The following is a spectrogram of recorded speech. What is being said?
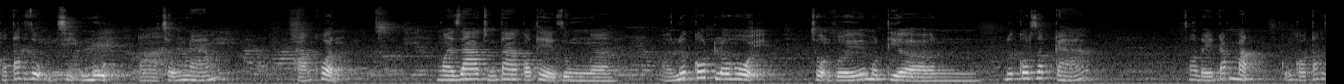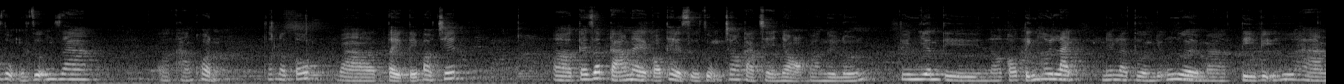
Có tác dụng trị mụn, chống nám, kháng khuẩn Ngoài ra chúng ta có thể dùng à, nước cốt lô hội trộn với một thìa nước cốt dấp cá. Sau đấy đắp mặt cũng có tác dụng dưỡng da, à, kháng khuẩn rất là tốt và tẩy tế bào chết. Ờ, Cây dấp cá này có thể sử dụng cho cả trẻ nhỏ và người lớn. Tuy nhiên thì nó có tính hơi lạnh nên là thường những người mà tỳ vị hư hàn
